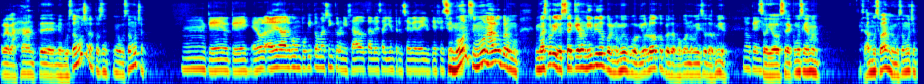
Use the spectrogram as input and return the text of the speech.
relajante, me gustó mucho, por sí, me gustó mucho. Mm, ok, ok. Era, era algo un poquito más sincronizado, tal vez ahí entre el CBD y el THC. Simón, Simón, algo, pero más porque yo sé que era un híbrido, porque no me volvió loco, pero tampoco no me hizo dormir. Ok. So, yo sé, ¿cómo se llaman? Estaba muy suave, me gustó mucho.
